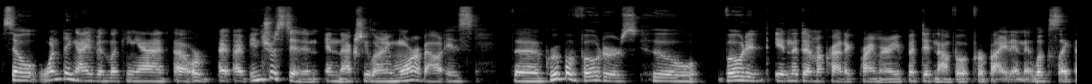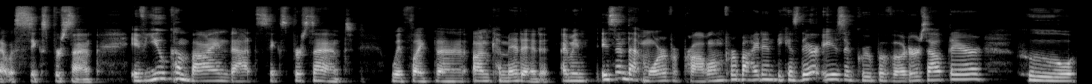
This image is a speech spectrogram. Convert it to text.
So, one thing I've been looking at, uh, or I- am interested in, in actually learning more about, is the group of voters who voted in the Democratic primary but did not vote for Biden. It looks like that was 6%. If you combine that 6%, with like the uncommitted. I mean, isn't that more of a problem for Biden? Because there is a group of voters out there who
